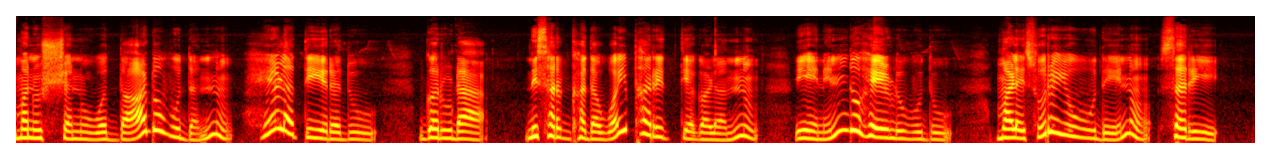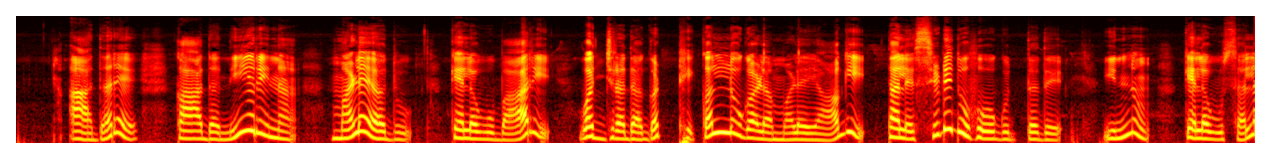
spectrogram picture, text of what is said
ಮನುಷ್ಯನು ಒದ್ದಾಡುವುದನ್ನು ಹೇಳತೀರದು. ಗರುಡ, ನಿಸರ್ಗದ ವೈಪರೀತ್ಯಗಳನ್ನು ಏನೆಂದು ಹೇಳುವುದು? ಮಳೆ ಸುರಿಯುವುದೇನೋ ಸರಿ. ಆದರೆ ಕಾದ ನೀರಿನ ಮಳೆ ಅದು. ಕೆಲವು ಬಾರಿ ವಜ್ರದ ಗಟ್ಟಿ ಕಲ್ಲುಗಳ ಮಳೆಯಾಗಿ ತಲೆ ಸಿಡಿದು ಹೋಗುತ್ತದೆ. ಇನ್ನು ಕೆಲವು ಸಲ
